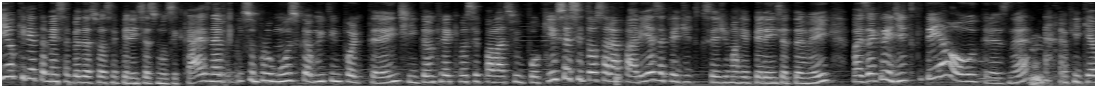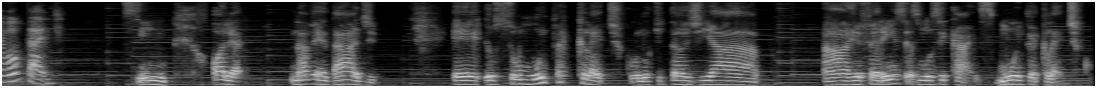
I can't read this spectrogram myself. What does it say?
E eu queria também saber das suas referências musicais, né? Porque isso para o músico é muito importante. Então eu queria que você falasse um pouquinho. Você citou Sara Farias, acredito que seja uma referência também, mas acredito que tenha outras, né? Fique à vontade. Sim. Olha, na verdade, é, eu sou muito eclético no que tange a, a referências musicais, muito eclético.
